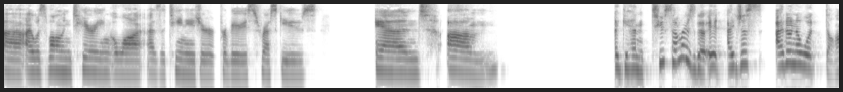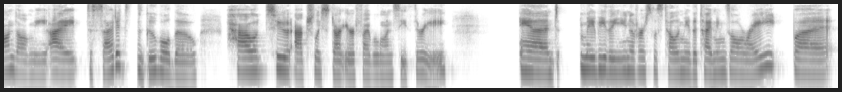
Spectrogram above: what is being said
uh, I was volunteering a lot as a teenager for various rescues. And um, again, two summers ago, it I just I don't know what dawned on me. I decided to Google though how to actually start your 501c3. And maybe the universe was telling me the timing's all right, but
